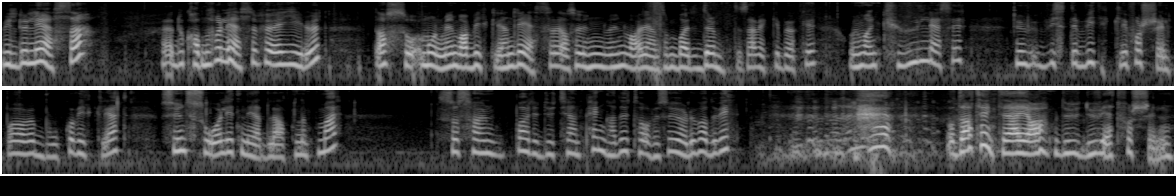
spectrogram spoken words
Vil du lese? Du kan få lese før jeg gir ut. Da så, Moren min var virkelig en leser. Altså hun, hun, var en som bare drømte seg vekk i bøker. Og hun var en kul leser. Hun visste virkelig forskjell på bok og virkelighet. Så hun så litt nedlatende på meg. Så sa hun bare du tjener penger di, Tove, så gjør du hva du vil. Og da tenkte jeg ja, du, du, vet forskjellen.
